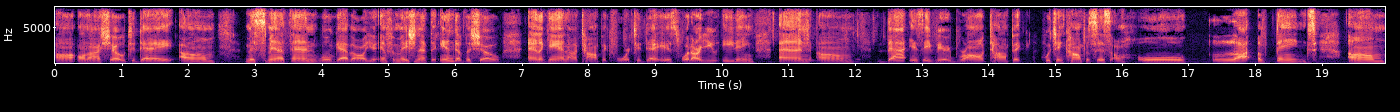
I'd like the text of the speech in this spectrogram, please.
uh, on our show today. Um, Ms. Smith, and we'll gather all your information at the end of the show. And again, our topic for today is what are you eating? And um, that is a very broad topic which encompasses a whole lot of things. Um,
